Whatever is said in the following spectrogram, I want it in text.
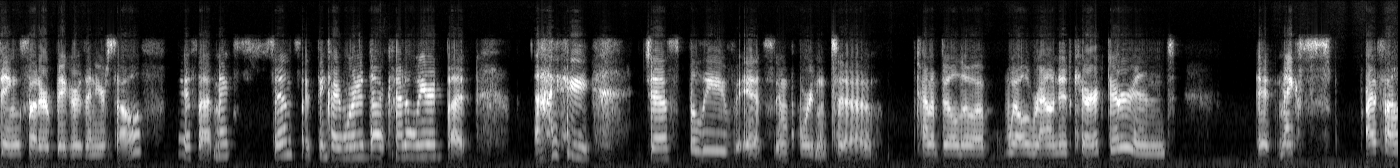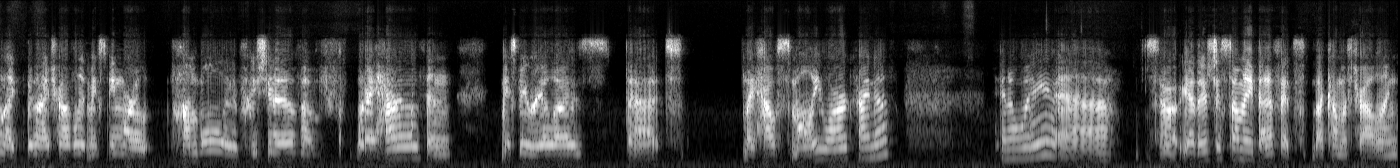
things that are bigger than yourself, if that makes sense. I think I worded that kind of weird, but I just believe it's important to kind of build a well-rounded character and it makes i found like when i travel it makes me more humble and appreciative of what i have and makes me realize that like how small you are kind of in a way uh, so yeah there's just so many benefits that come with traveling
